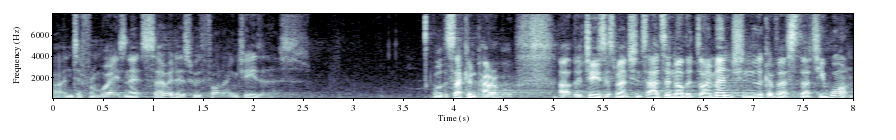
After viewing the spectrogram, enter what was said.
uh, in different ways, and it, so it is with following Jesus. Well, the second parable uh, that Jesus mentions adds another dimension. Look at verse 31.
